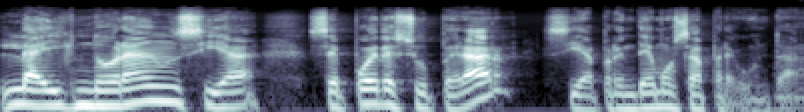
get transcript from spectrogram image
la ignorancia se puede superar si aprendemos a preguntar.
